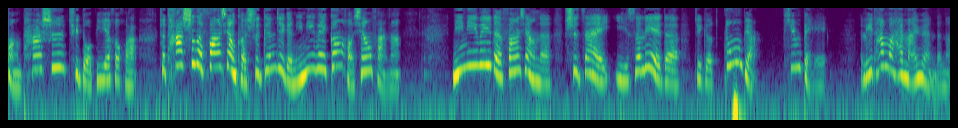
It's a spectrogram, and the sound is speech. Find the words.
往他施去躲避耶和华。这他施的方向可是跟这个尼尼微刚好相反呢。尼尼微的方向呢是在以色列的这个东边偏北，离他们还蛮远的呢，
